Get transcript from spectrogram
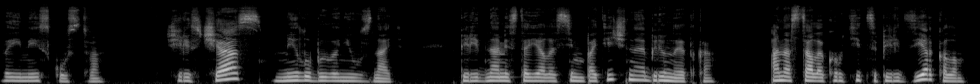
во имя искусства. Через час Милу было не узнать. Перед нами стояла симпатичная брюнетка. Она стала крутиться перед зеркалом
